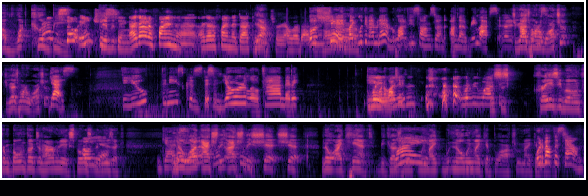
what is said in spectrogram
of what could be. So interesting. I gotta find that. I gotta find the documentary. I love that. Well, documentary. shit. uh, like, look at Eminem. A lot of his songs on, on the relapse. Uh, Do you guys want to watch it? Do you guys want to watch it? Yes. Do you, Denise? Because this is your little time, baby. Do you want to watch it? it? is what are we watching? This is Krayzie Bone from Bone Thugs and Harmony exposed Oh, the music. Yes. You know what? Actually, actually, shit, shit. No, I can't because we'll- we might. No, we might get blocked. We might get. What about the sound?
